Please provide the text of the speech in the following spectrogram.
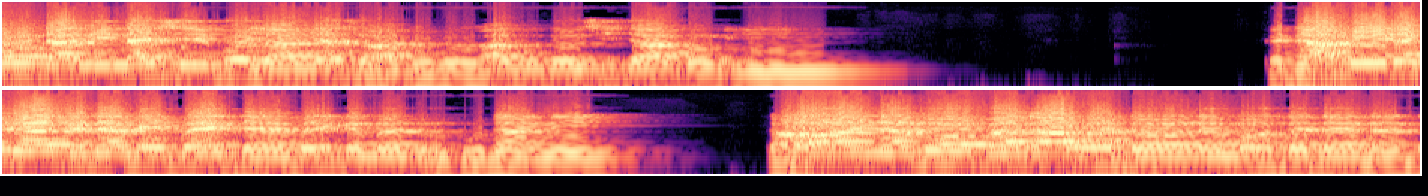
ဝန္တနိနိုင်ရှင်ဘွေရာမြတ်စွာဘုသူအကုသိုလ်ရှိကြကုန်၏ကဒမေရကကဒမေပရိတံပရိကမတုဘုဒ္ဓနိသောနမောဘဂဝတောနမောတတနက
